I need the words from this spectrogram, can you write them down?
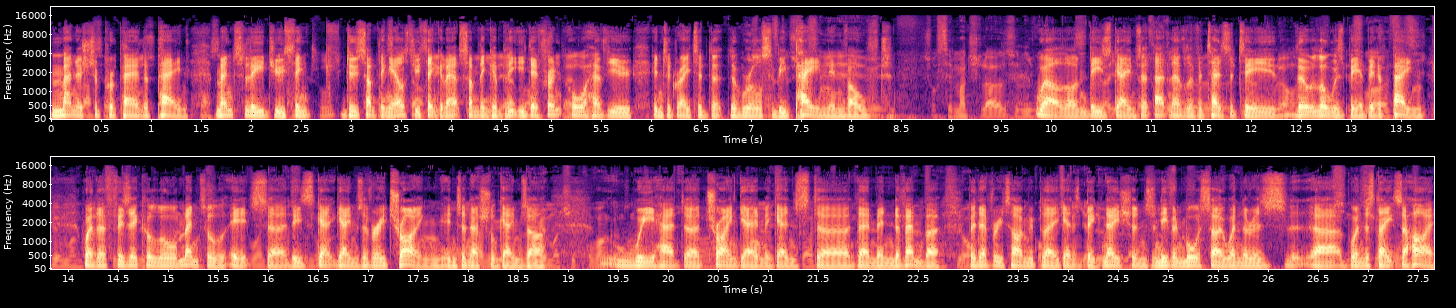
manage to prepare the pain? Mentally, do you think do something else? Do you think about something completely different, or have you integrated that there will also be pain involved? Well, on these games at that level of intensity, there will always be a bit of pain, whether physical or mental. It's uh, these ga games are very trying. International games are. We had a trying game against uh, them in November, but every time we play against big nations, and even more so when there is uh, when the stakes are high,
